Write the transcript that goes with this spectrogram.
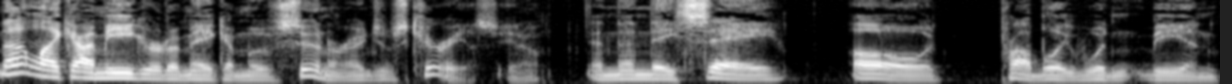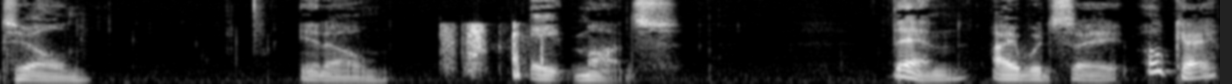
Not like I'm eager to make a move sooner. I'm just curious, you know. And then they say, "Oh, it probably wouldn't be until, you know, eight months." Then I would say, "Okay."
